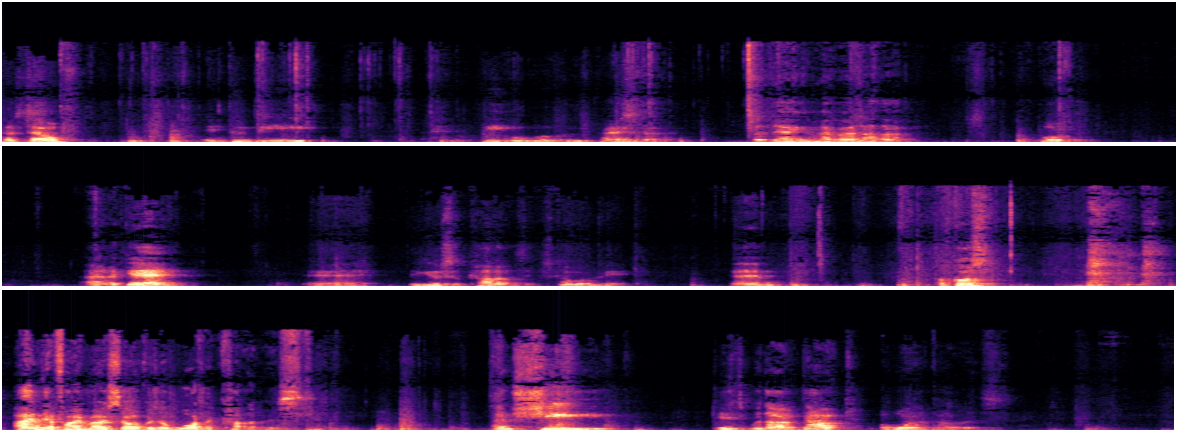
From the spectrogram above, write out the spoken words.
herself, it could be people who have impressed her. But there you have another portrait. And again, uh, the use of colour is extraordinary. Um, of course, I define myself as a watercolorist. And she is without doubt a watercolorist. You've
